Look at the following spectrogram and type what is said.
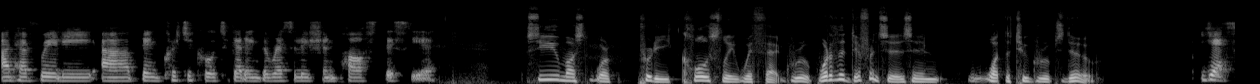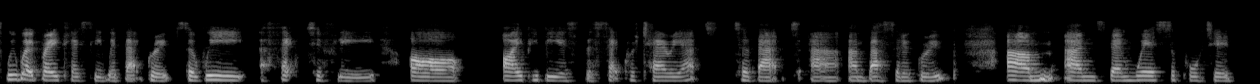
and have really uh, been critical to getting the resolution passed this year. So you must work pretty closely with that group. What are the differences in what the two groups do? Yes, we work very closely with that group. So we effectively are IAPB is the secretariat to that uh, ambassador group. Um, and then we're supported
